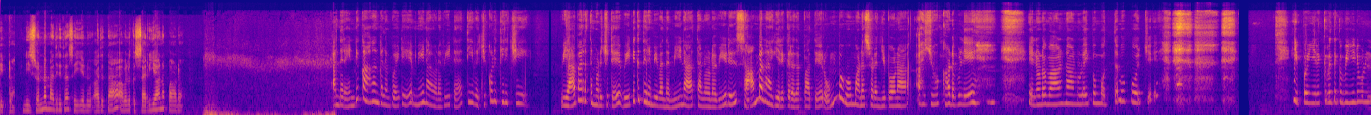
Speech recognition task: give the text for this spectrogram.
திட்டம். நீ சொன்ன மாதிரி தான் செய்யணும். அதுதான் அவளுக்கு சரியான பாடம். அந்த ரெண்டு காகங்களும் போயிட்டு மீனாவோட வீட்டை தீ வச்சு கொளுத்திருச்சு. வியாபாரத்தை முடிச்சுட்டு வீட்டுக்கு திரும்பி வந்த மீனா தன்னோட வீடு சாம்பலாகி இருக்கிறத பார்த்து ரொம்பவும் மனசுடைஞ்சு போனா. ஐயோ கடவுளே. என்னோட வாழ்நாள் உழைப்பு மொத்தமாக போச்சு. இப்போ இருக்கிறதுக்கு வீடு உள்ள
